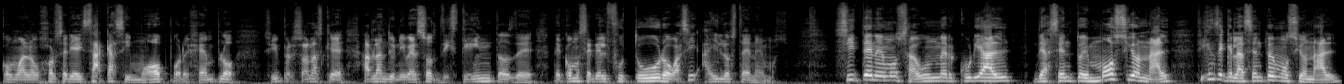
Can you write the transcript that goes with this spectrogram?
como a lo mejor sería Isaac Asimov, por ejemplo, sí, personas que hablan de universos distintos, de, cómo sería el futuro o así, ahí los tenemos si tenemos a un mercurial de acento emocional. Fíjense que el acento emocional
